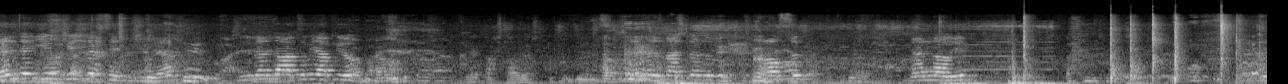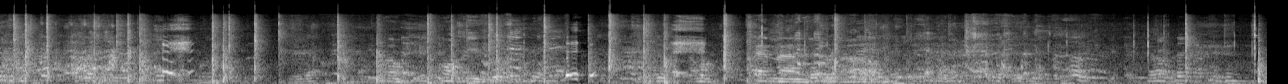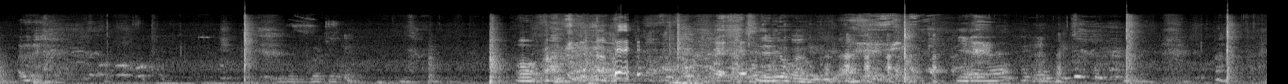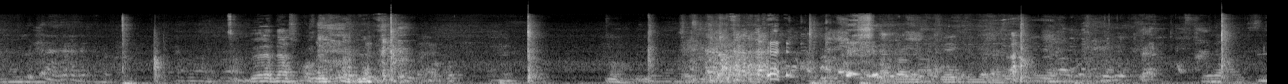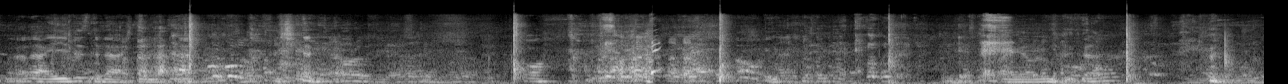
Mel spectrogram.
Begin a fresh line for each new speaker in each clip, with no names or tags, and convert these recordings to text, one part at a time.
Ben de iyi okeyciler seçmişim ya. Şimdi ben dağıtımı yapıyorum. Herkes taşlarını bir alsın. Ben de alayım.
Oh, oh iyi. Hemen. Oh. Siniri yok oyun. Böyle ders olmuyor. Valla iyi dizdi de açtım. oh. Ay yavrum.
